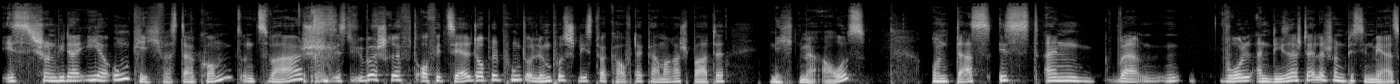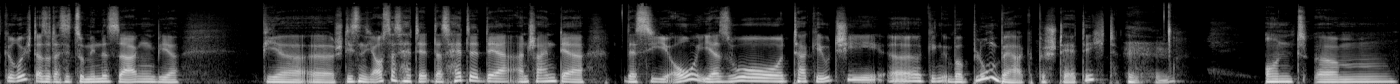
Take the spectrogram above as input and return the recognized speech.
ist schon wieder eher unkig, was da kommt. Und zwar ist die Überschrift offiziell Doppelpunkt Olympus schließt Verkauf der Kamerasparte nicht mehr aus. Und das ist ein wohl an dieser Stelle schon ein bisschen mehr als Gerücht. Also, dass sie zumindest sagen, wir, wir äh, schließen nicht aus. Das hätte, das hätte der anscheinend der, der CEO Yasuo Takeuchi äh, gegenüber Bloomberg bestätigt. Mhm. Und ähm,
